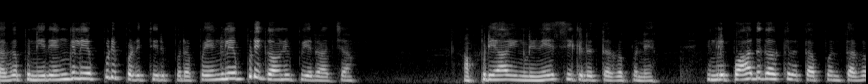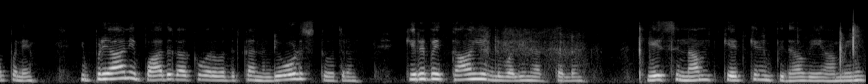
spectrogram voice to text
தகப்பு நீர் எங்களை எப்படி படைத்து இருப்பறப்ப எங்களை எப்படி கவனிப்பீர் ராஜா? அப்படியா எங்களை நேசிக்கிற தகப்பனே எங்களை பாதுகாக்கிற தப்பன் தகப்பனே இப்படியா நீ பாதுகாக்க வருவதற்காக நன்றியோடு ஸ்தோத்திரம். கிருபை தாய் எங்களை வழி நடத்தலும். இயேசு நாம் கேட்கிறேன் பிதாவே ஆமேன்.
